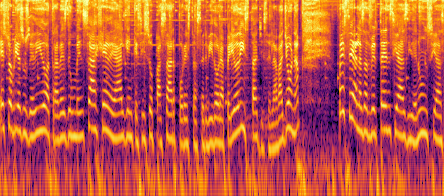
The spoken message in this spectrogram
Esto habría sucedido a través de un mensaje de alguien que se hizo pasar por esta servidora periodista, Gisela Bayona. Pese a las advertencias y denuncias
